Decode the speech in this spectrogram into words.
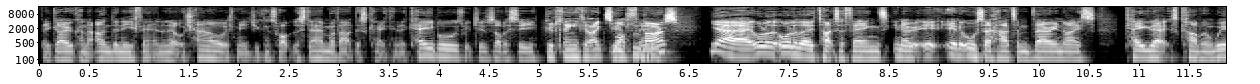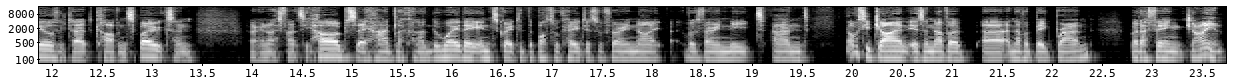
They go kind of underneath it in a little channel, which means you can swap the stem without disconnecting the cables, which is obviously Good thing if you like swapping bars. Yeah, all of, all of those types of things. You know, it, it also had some very nice Cadex carbon wheels, which had carbon spokes and very nice fancy hubs. They had like kind of the way they integrated the bottle cages was very nice, was very neat. And obviously, Giant is another uh, another big brand, but I think Giant.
